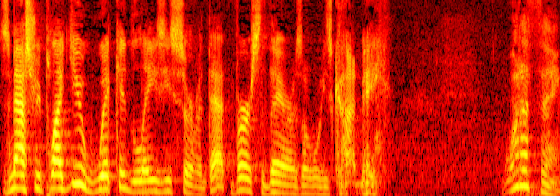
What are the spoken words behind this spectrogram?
His master replied, You wicked, lazy servant. That verse there has always got me. What a thing.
